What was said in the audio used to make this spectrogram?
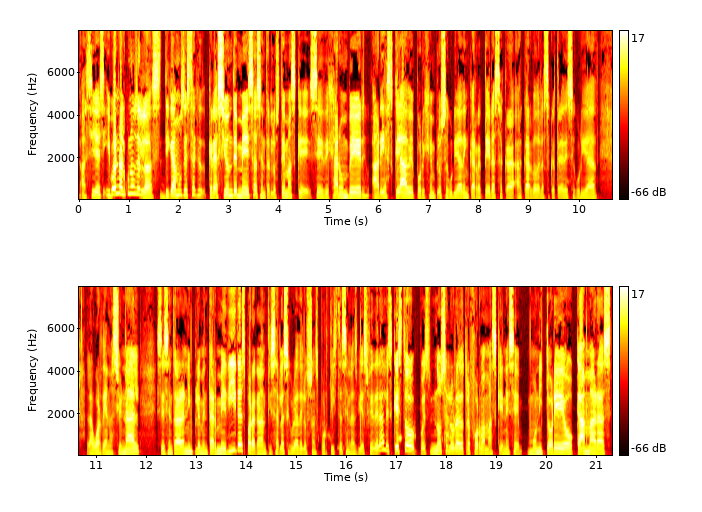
Así es. Y bueno, algunos de las, digamos, de esta creación de mesas entre los temas que se dejaron ver, áreas clave, por ejemplo, seguridad en carreteras a, cargo de la Secretaría de Seguridad, la Guardia Nacional, se centrarán en implementar medidas para garantizar la seguridad de los transportistas en las vías federales, que esto pues no se logra de otra forma más que en ese monitoreo, cámaras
